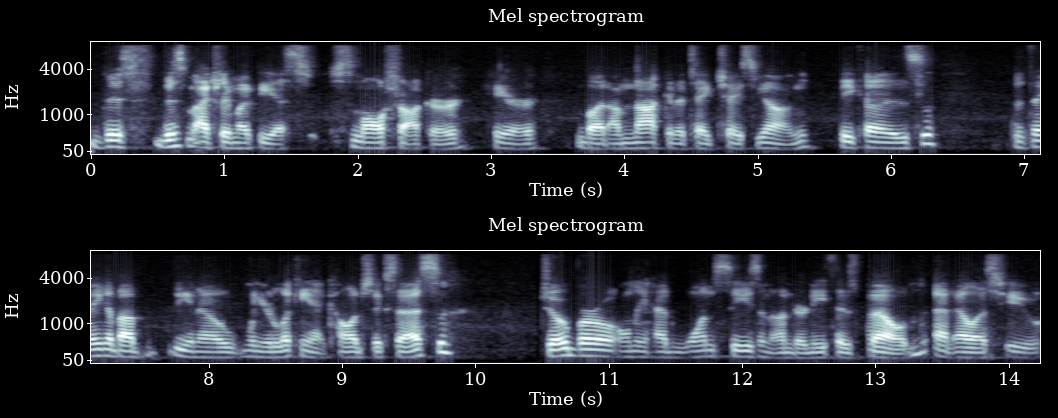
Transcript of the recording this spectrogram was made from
this this actually might be a s- small shocker here, but I'm not going to take Chase Young because the thing about you know when you're looking at college success, Joe Burrow only had one season underneath his belt at LSU.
